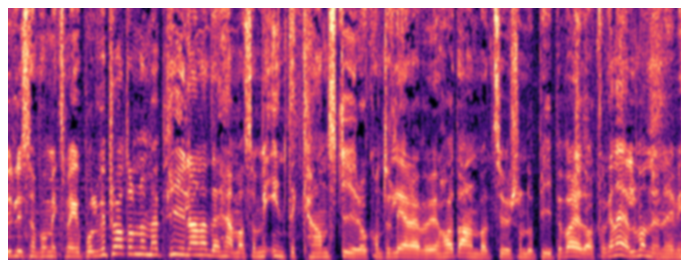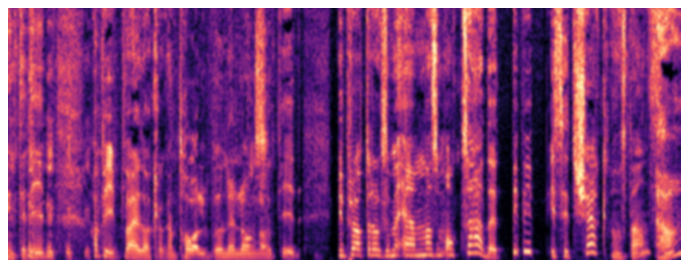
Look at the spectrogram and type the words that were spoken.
Du lyssnar på Mix Megapol. Vi pratar om de här prylarna där hemma som vi inte kan styra och kontrollera över. Jag har ett armbandsur som då piper varje dag klockan 11 nu när det är vintertid. har pipt varje dag klockan 12 under en lång, lång tid. Vi pratade också med Emma som också hade ett pip, pip i sitt kök någonstans. Ja.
